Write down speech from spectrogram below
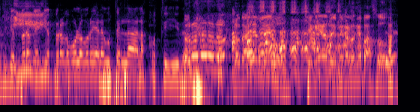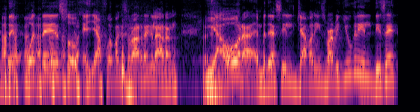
yo, yo espero Y- que, yo espero que por lo menos ya le gusten la- las costillitas. No, no, no, no, no, no te vayas lejos. Chequéate, mira lo que pasó. Después de eso, ella fue para que se lo arreglaran. Y ahora, en vez de decir Japanese Barbecue Grill, dice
